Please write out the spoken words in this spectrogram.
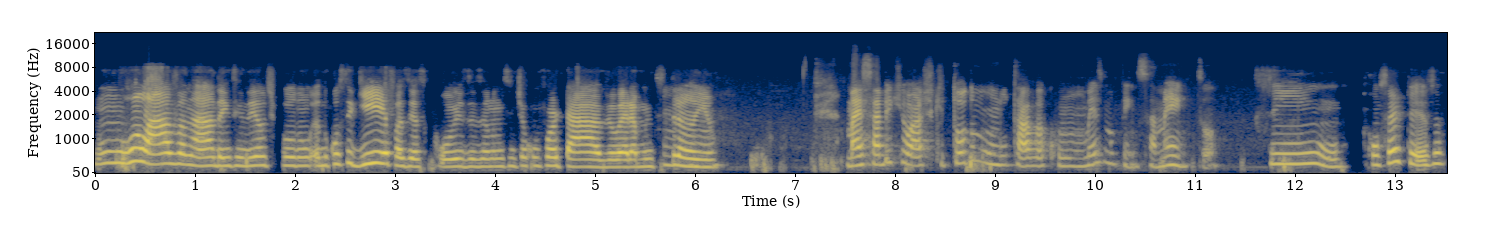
não rolava nada, entendeu? Tipo, não, eu não conseguia fazer as coisas, eu não me sentia confortável, era muito estranho. Uhum. Mas sabe que eu acho que todo mundo tava com o mesmo pensamento? Sim, com certeza.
